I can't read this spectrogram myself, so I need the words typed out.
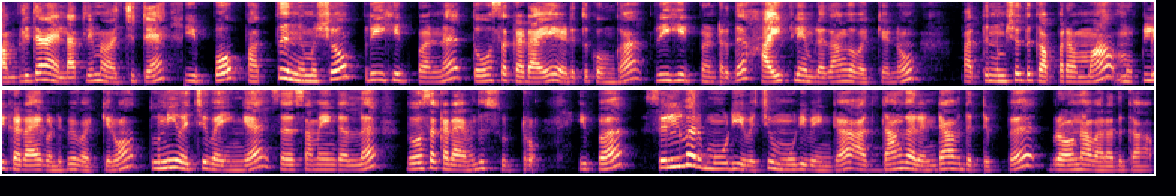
கம்ப்ளீட்டாக நான் எல்லாத்துலேயுமே வச்சுட்டேன். இப்போது பத்து நிமிஷம் ப்ரீ ஹீட் பண்ண தோசை கடாயை எடுத்துக்கோங்க. ப்ரீ ஹீட் பண்ணுறது ஹை ஃப்ளேமில் தாங்க வைக்கணும். பத்து நிமிஷத்துக்கு அப்புறமா முக்லி கடாயை கொண்டு போய் வைக்கிறோம். துணி வச்சு வைங்க. சில சமயங்களில் தோசை கடாயை வந்து சுட்டுரும். இப்போ சில்வர் மூடியை வச்சு மூடி வைங்க. அதுதாங்க ரெண்டாவது டிப்பு ப்ரௌனாக வரதுக்காக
